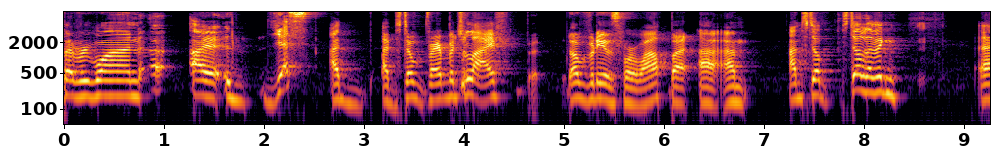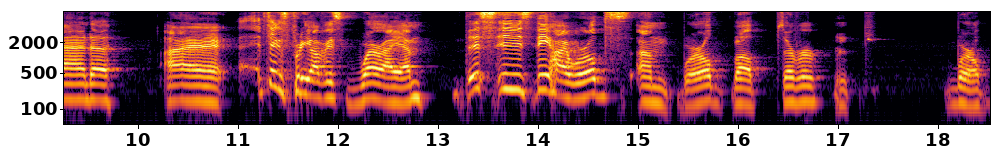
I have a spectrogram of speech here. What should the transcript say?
everyone? Uh, I yes, I I'm still very much alive. No videos for a while, but uh, I'm I'm still still living, and uh, I, I think it's pretty obvious where I am. This is the Highworlds um world, well server world,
